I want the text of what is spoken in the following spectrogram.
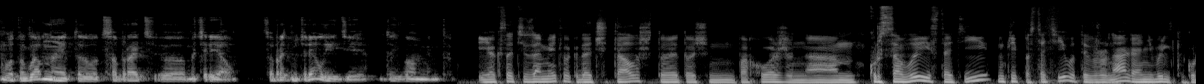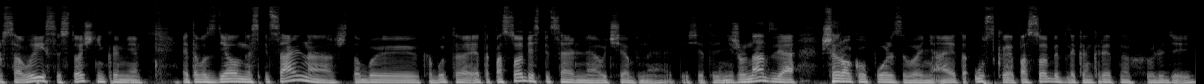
Вот, но главное это вот собрать э, материал. Собрать материал и идеи. Это два момента. Я, кстати, заметил, когда читал, что это очень похоже на курсовые статьи, ну, типа статьи вот и в журнале, они выглядят как курсовые с источниками. Это вот сделано специально, чтобы как будто это пособие специальное, учебное. То есть это не журнал для широкого пользования, а это узкое пособие для конкретных людей.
